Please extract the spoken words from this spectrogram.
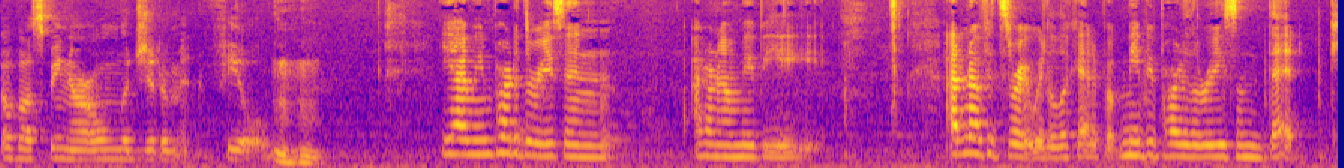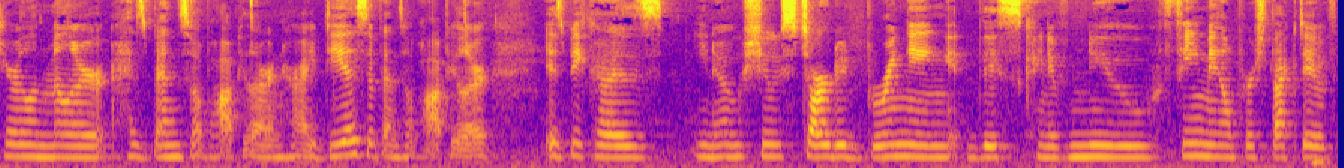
of us being our own legitimate field. Mm-hmm. Yeah, I mean, part of the reason, I don't know, maybe, I don't know if it's the right way to look at it, but maybe part of the reason that Carolyn Miller has been so popular and her ideas have been so popular is because, you know, she started bringing this kind of new female perspective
